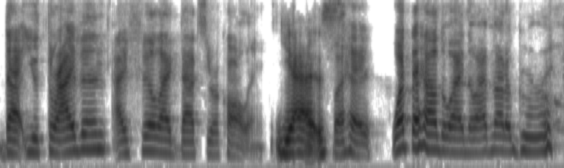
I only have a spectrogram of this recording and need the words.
that you thrive in, I feel like that's your calling. Yes. But hey, what the hell do I know? I'm not a guru.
